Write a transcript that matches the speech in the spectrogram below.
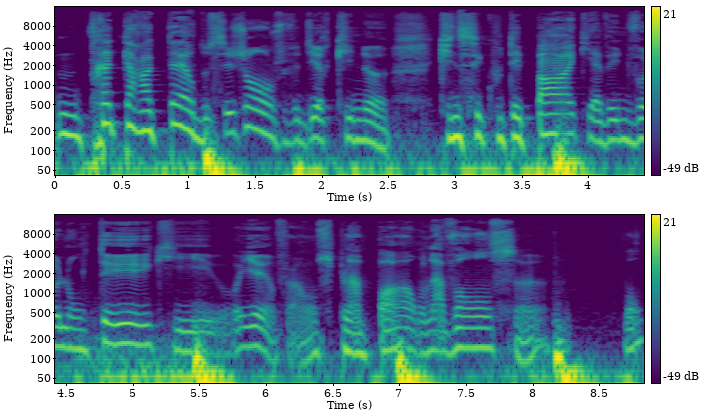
mm, traits de caractère de ces gens, je veux dire, qui ne qui ne s'écoutaient pas, qui avaient une volonté, qui, vous voyez, enfin, on se plaint pas, on avance. Bon,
